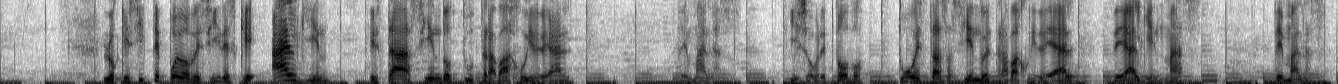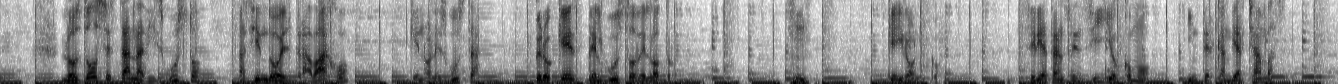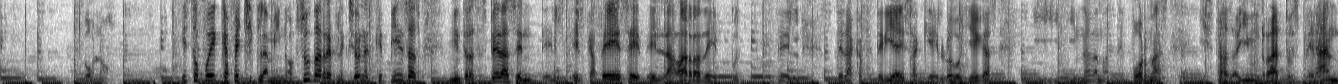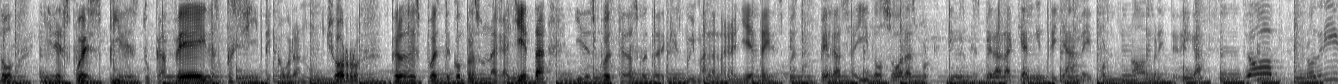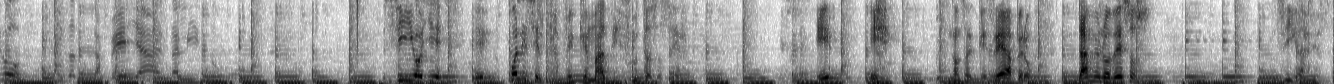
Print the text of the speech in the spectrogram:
Lo que sí te puedo decir es que alguien está haciendo tu trabajo ideal de malas. Y sobre todo, tú estás haciendo el trabajo ideal de alguien más de malas. Los dos están a disgusto, haciendo el trabajo que no les gusta, pero que es del gusto del otro. Qué irónico. Sería tan sencillo como intercambiar chambas. ¿O no? Esto fue Café Chiclamino. Absurdas reflexiones que piensas mientras esperas en el, café ese en la barra de, pues, de la cafetería esa que luego llegas nada más te formas y estás ahí un rato esperando y después pides tu café y después sí te cobran un chorro, pero después te compras una galleta y después te das cuenta de que es muy mala la galleta y después te esperas ahí dos horas porque tienes que esperar a que alguien te llame por tu nombre y te diga, yo, Rodrigo, aquí tu café, ya está listo. Sí, oye, eh, ¿cuál es el café que más disfrutas hacer? Eh, eh, no sé qué sea, pero dame uno de esos. Sí, gracias.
